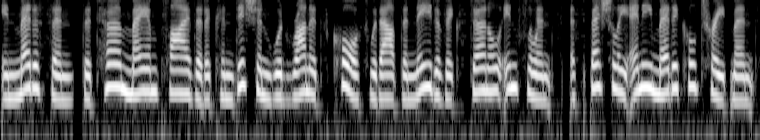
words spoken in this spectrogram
In medicine, the term may imply that a condition would run its course without the need of external influence, especially any medical treatment.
